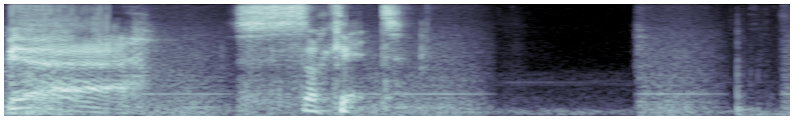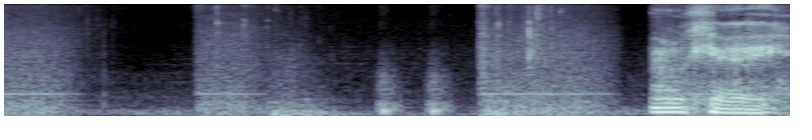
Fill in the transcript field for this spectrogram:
Yeah! Suck it. Okay.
